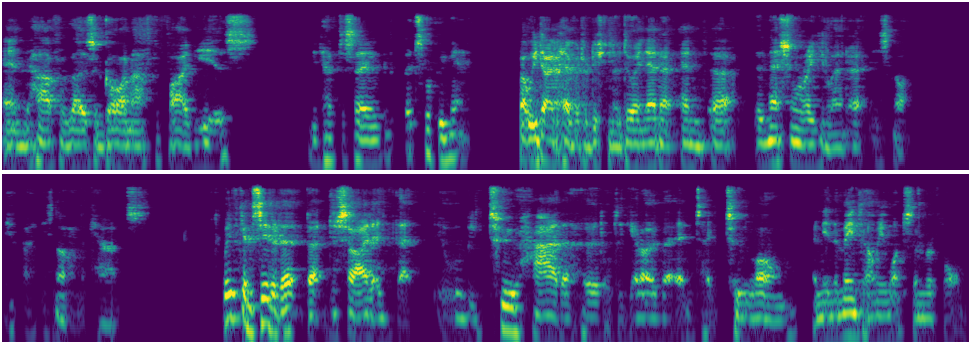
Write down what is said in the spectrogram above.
and half of those are gone after five years, you'd have to say, let's look again but we don't have a tradition of doing that, and uh, the national regulator is not is not on the cards. We've considered it, but decided that it will be too hard a hurdle to get over and take too long. And in the meantime, we want some reform.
